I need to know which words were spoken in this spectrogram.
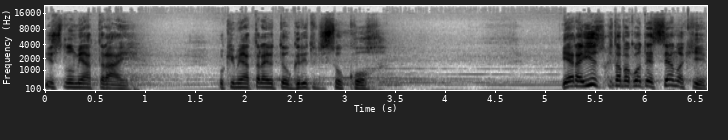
isso não me atrai. O que me atrai é o teu grito de socorro. E era isso que estava acontecendo aqui.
